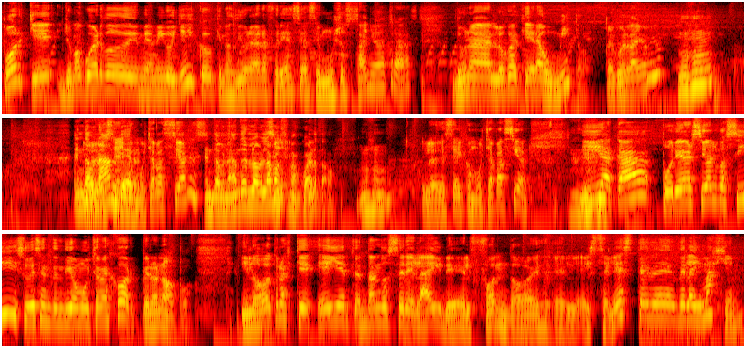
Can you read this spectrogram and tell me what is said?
Porque yo me acuerdo de mi amigo Jacob que nos dio una referencia hace muchos años atrás de una loca que era humito. ¿Te acuerdas, mi amigo? Ujú. En Down Under. Con mucha pasión. En Down Under lo hablamos, Sí. me acuerdo. Ujú. Y lo decía con mucha pasión. Y acá podría haber sido algo así y se hubiese entendido mucho mejor, pero no, po. Y lo otro es que ella intentando ser el aire, el fondo, el, el celeste de, de la imagen.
